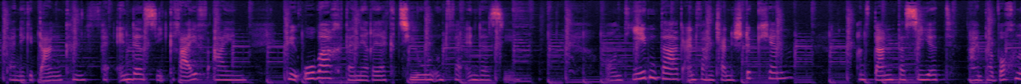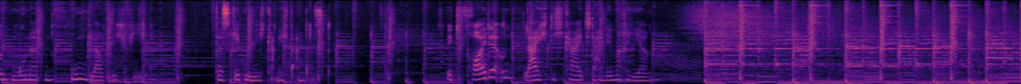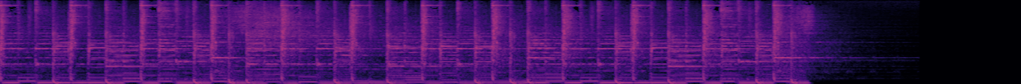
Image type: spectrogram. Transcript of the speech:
deine Gedanken, veränder sie, greif ein, beobacht deine Reaktion und veränder sie. Und jeden Tag einfach ein kleines Stückchen und dann passiert nach ein paar Wochen und Monaten unglaublich viel. Das geht nämlich gar nicht anders. Mit Freude und Leichtigkeit, deine Maria.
